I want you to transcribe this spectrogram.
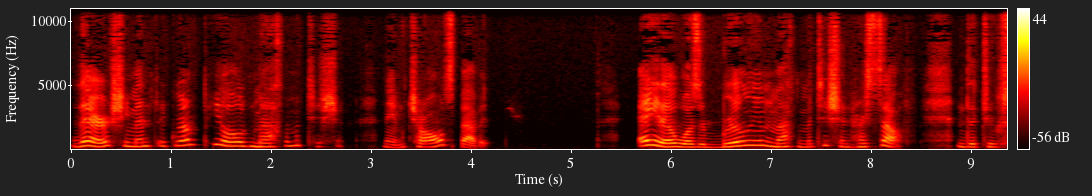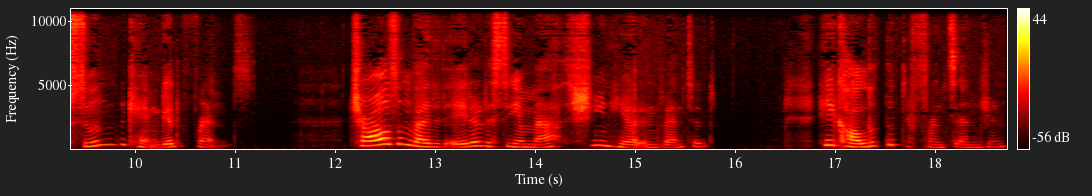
There she met a grumpy old mathematician named Charles Babbage. Ada was a brilliant mathematician herself, and the two soon became good friends. Charles invited Ada to see a math machine he had invented. He called it the difference engine.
